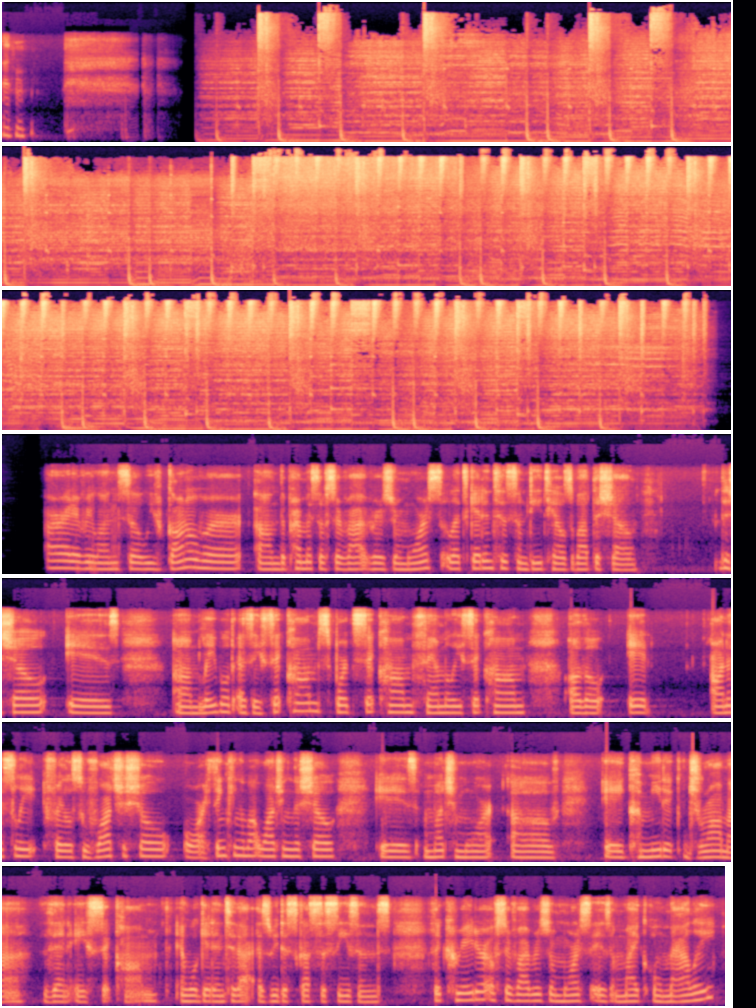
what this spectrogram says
everyone. So we've gone over um, the premise of Survivor's Remorse. Let's get into some details about the show. The show is um, labeled as a sitcom, sports sitcom, family sitcom, although it honestly, for those who've watched the show or are thinking about watching the show, it is much more of a comedic drama than a sitcom, and we'll get into that as we discuss the seasons. The creator of Survivor's Remorse is Mike O'Malley.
